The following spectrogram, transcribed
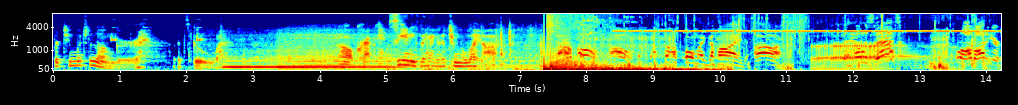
for too much longer. Let's go. Oh crap, I can't see anything. I gotta turn the light off. Oh, oh, oh, oh my god. Ah. Uh, what the hell is that? Oh, I'm out of here.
